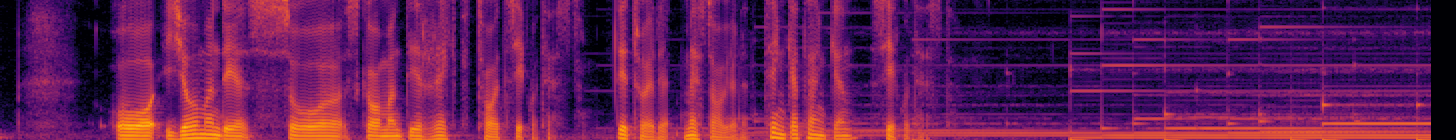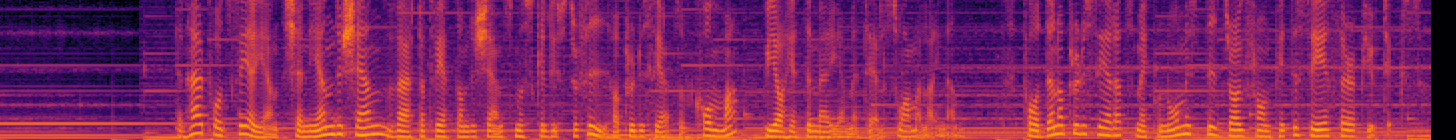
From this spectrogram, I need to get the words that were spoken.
Och gör man det så ska man direkt ta ett CK-test. Det tror jag är det mest avgörande. Tänka tanken, CK-test. Den här poddserien Känn igen Duchenne, värt att veta om Duchennes muskeldystrofi har producerats av Komma och jag heter Merja Metell Suomalainen. Podden har producerats med ekonomiskt bidrag från PTC Therapeutics.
